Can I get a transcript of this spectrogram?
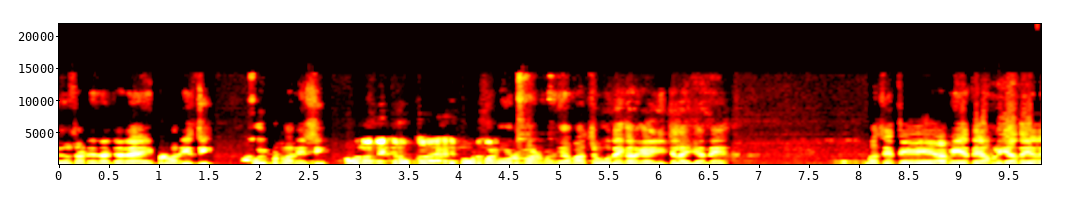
ਜਦੋਂ ਸਾਡੇ ਨਾਲ ਜਿਹੜੇ ਅਸੀਂ ਪਟਵਾਰੀ ਸੀ ਉਹ ਵੀ ਪਟਵਾਰੀ ਸੀ। ਉਹਨਾਂ ਤੇ ਇੱਕ ਰੁੱਖ ਲਾਇਆ ਹਜੇ ਬੋਰਡ ਬਣ ਬੋਰਡ ਬਣ ਗਿਆ ਬਸ ਉਹਦੇ ਕਰਕੇ ਅਸੀਂ ਚਲਾਈ ਜਾਂਦੇ ਹਾਂ। ਬਸ ਇੱਥੇ ਇਹ ਆ ਵੀ ਇੱਥੇ ਅਮਲੀਆਂ ਦੇ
